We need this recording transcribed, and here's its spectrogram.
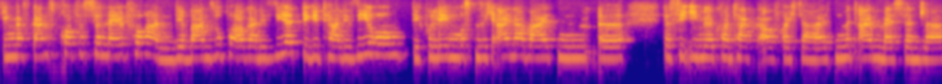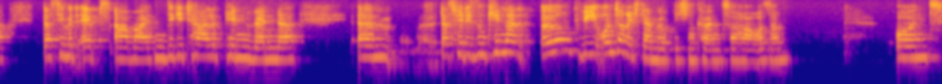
ging das ganz professionell voran. Wir waren super organisiert, Digitalisierung, die Kollegen mussten sich einarbeiten, äh, dass sie E-Mail-Kontakt aufrechterhalten mit einem Messenger, dass sie mit Apps arbeiten, digitale Pinwände, ähm, dass wir diesen Kindern irgendwie Unterricht ermöglichen können zu Hause. Und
